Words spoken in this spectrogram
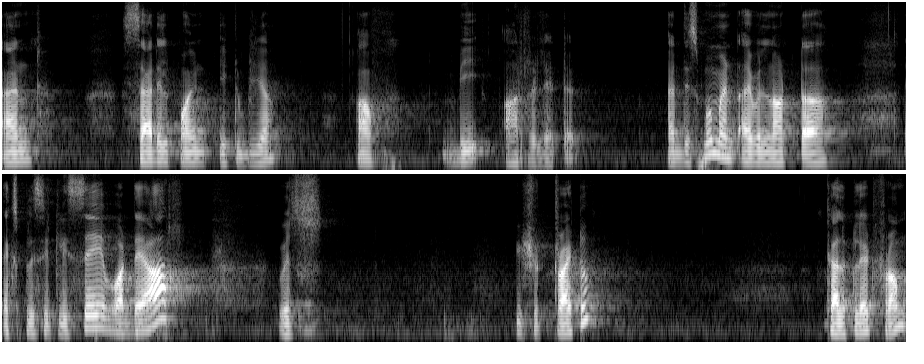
and saddle point equilibria of B are related. At this moment I will not uh, explicitly say what they are which you should try to calculate from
